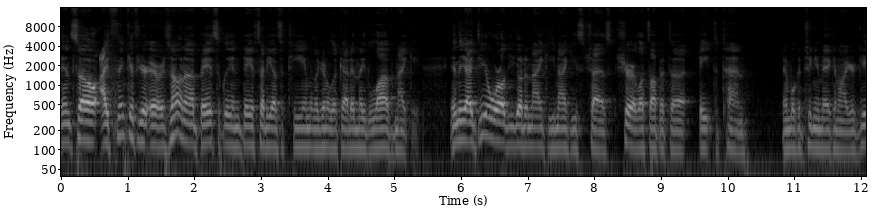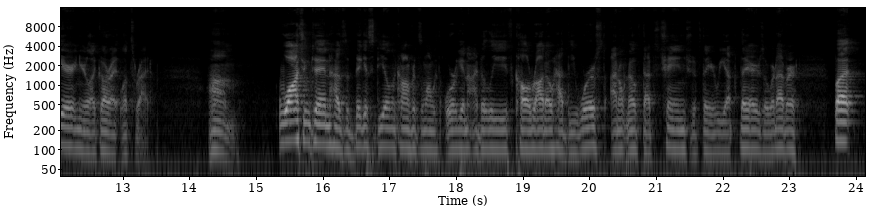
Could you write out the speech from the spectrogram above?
And so I think if you're Arizona, basically, and Dave said he has a team and they're going to look at it and they love Nike. In the ideal world, you go to Nike, Nike says, sure, let's up it to 8 to 10 and we'll continue making all your gear. And you're like, all right, let's ride. Um, Washington has the biggest deal in the conference, along with Oregon, I believe. Colorado had the worst. I don't know if that's changed, if they re up theirs or whatever. But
